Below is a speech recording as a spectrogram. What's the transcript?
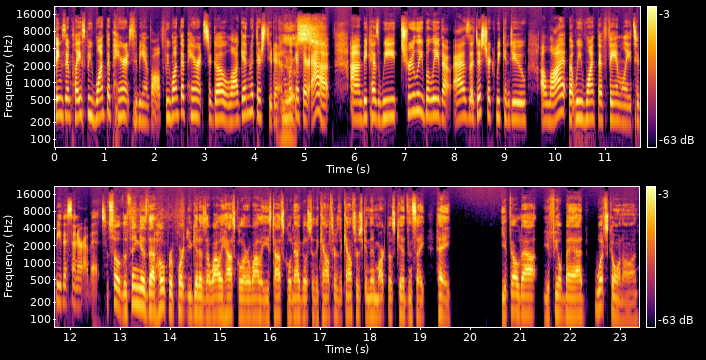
things in place, we want the parents to be involved. We want the parents to go log in with their student and look at their Yes. app um, because we truly believe that as a district we can do a lot, but we want the family to be the center of it. So the thing is that hope report you get as a Wylie High School or a Wylie East High School now goes to the counselors. The counselors can then mark those kids and say, "Hey, you filled out. You feel bad. What's going on?"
